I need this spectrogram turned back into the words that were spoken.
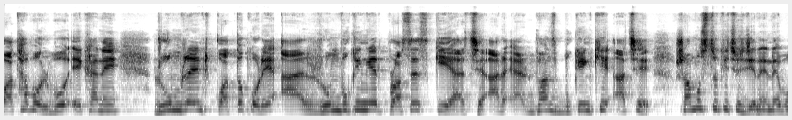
কথা বলব, এখানে রুম রেন্ট কত করে আর রুম বুকিংয়ের প্রসেস কী আছে, আর অ্যাডভান্স বুকিং কি আছে, সমস্ত কিছু জেনে নেব।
